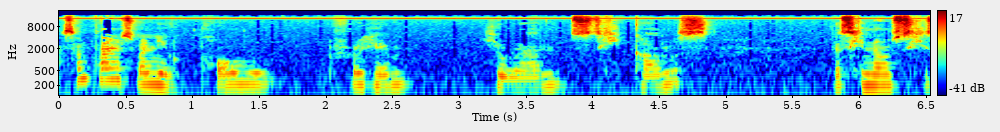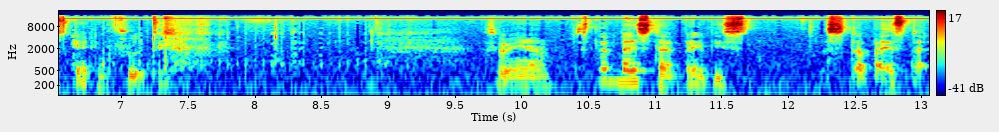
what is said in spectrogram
sometimes when you call for him, he runs, he comes, because he knows he's getting food. so yeah, step by step, babies. Step by step.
